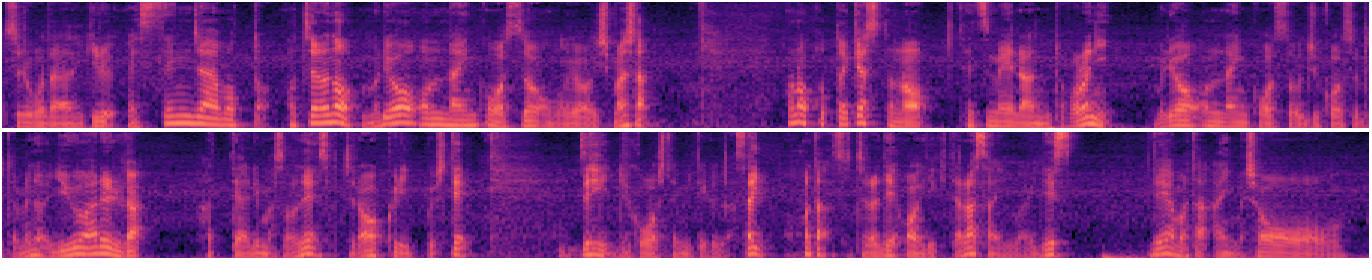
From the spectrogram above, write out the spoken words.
することができるメッセンジャーボット、こちらの無料オンラインコースをご用意しました。このポッドキャストの説明欄のところに無料オンラインコースを受講するための URL が貼ってありますので、そちらをクリックして、ぜひ受講してみてください。またそちらでお会いできたら幸いです。ではまた会いましょう。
